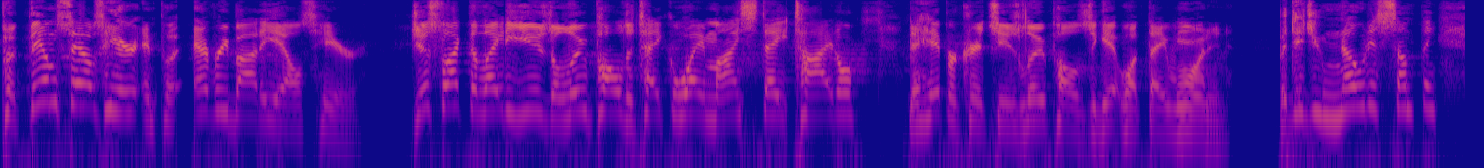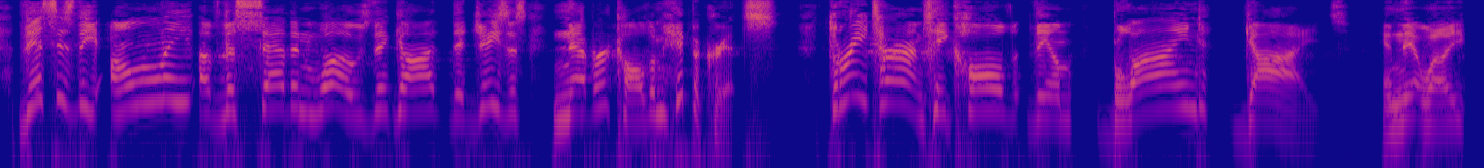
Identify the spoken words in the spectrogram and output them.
put themselves here and put everybody else here. Just like the lady used a loophole to take away my state title, the hypocrites used loopholes to get what they wanted. But did you notice something? This is the only of the seven woes that God, that Jesus never called them hypocrites. Three times he called them blind guides. And then, well, he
